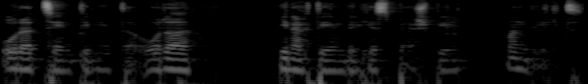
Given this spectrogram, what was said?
oder Zentimeter oder je nachdem welches Beispiel man wählt.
